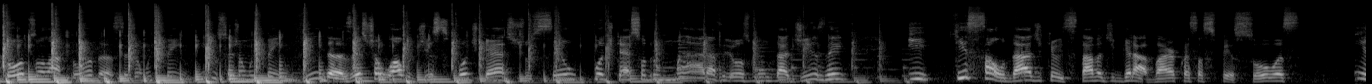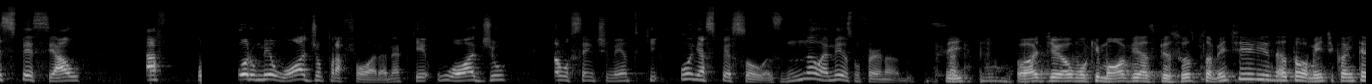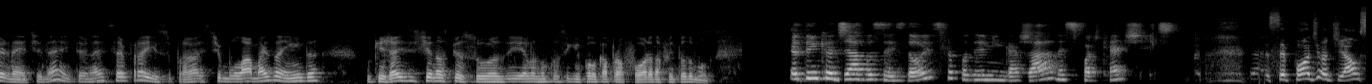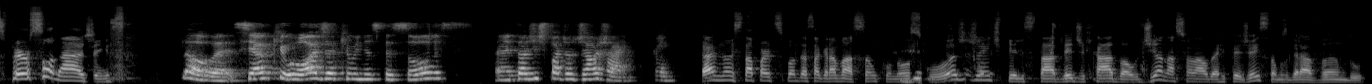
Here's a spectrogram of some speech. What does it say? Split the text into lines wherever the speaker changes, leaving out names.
todos, olá a todas, sejam muito bem-vindos, sejam muito bem-vindas. Este é o Audis Podcast, o seu podcast sobre o maravilhoso mundo da Disney. E que saudade que eu estava de gravar com essas pessoas, em especial para pôr o meu ódio para fora, né? Porque o ódio é o sentimento que une as pessoas, não é mesmo, Fernando?
Sim, ódio é o que move as pessoas, principalmente atualmente com a internet, né? A internet serve para isso, para estimular mais ainda o que já existia nas pessoas e elas não conseguiam colocar para fora na frente de todo mundo.
Eu tenho que odiar vocês dois para poder me engajar nesse podcast?
Você pode odiar os personagens.
Não, é, se é o que o ódio é que une as pessoas, é, então a gente pode odiar o Jaime. Pronto.
Jaime não está participando dessa gravação conosco hoje, gente, porque ele está dedicado ao Dia Nacional do RPG. Estamos gravando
